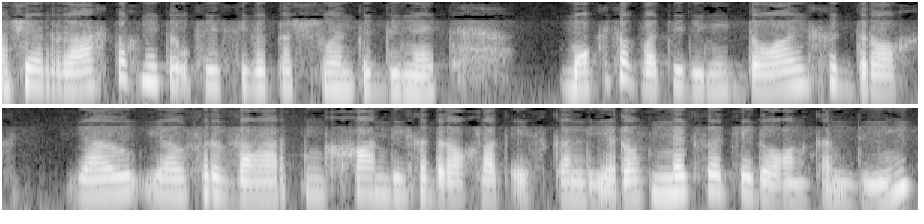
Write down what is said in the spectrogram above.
As jy regtig met 'n obsessiewe persoon te doen het, maak nie saak wat jy doen nie, daai gedrag, jou jou verwerking gaan die gedrag laat eskaleer. Daar's niks wat jy daaraan kan doen nie.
